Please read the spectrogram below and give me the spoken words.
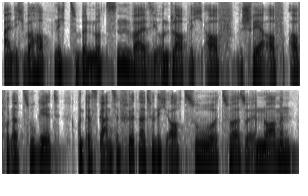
eigentlich überhaupt nicht zu benutzen, weil sie unglaublich auf, schwer auf, auf oder zugeht. Und das Ganze führt natürlich auch zu, zu also enormen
